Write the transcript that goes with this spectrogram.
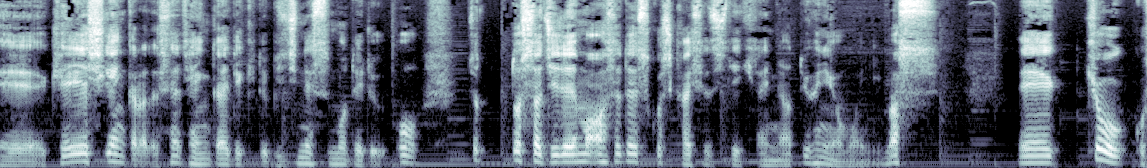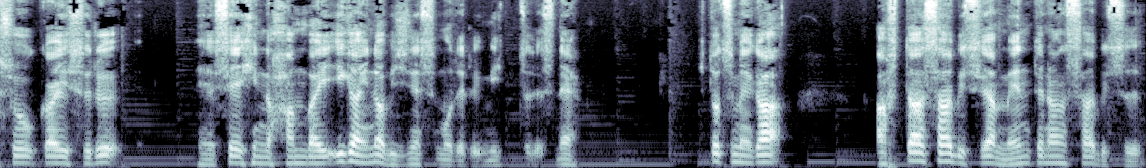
えー、経営資源からですね、展開できるビジネスモデルを、ちょっとした事例も合わせて少し解説していきたいなというふうに思います。えー、今日ご紹介する、え製品の販売以外のビジネスモデル3つですね。1つ目が、アフターサービスやメンテナンスサービス。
